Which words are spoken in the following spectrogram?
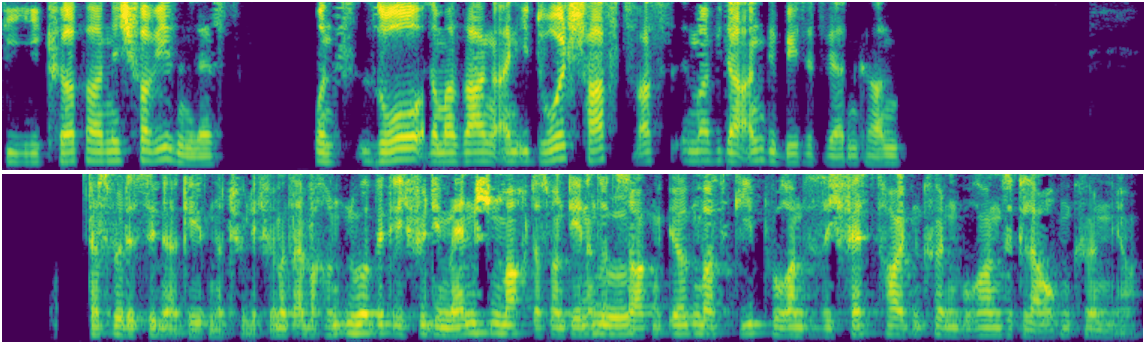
die Körper nicht verwesen lässt. Und so, soll man sagen, ein Idol schafft, was immer wieder angebetet werden kann. Das würde Sinn ergeben, natürlich. Wenn man es einfach nur wirklich für die Menschen macht, dass man denen mhm. sozusagen irgendwas gibt, woran sie sich festhalten können, woran sie glauben können, ja.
